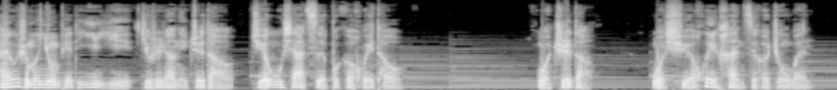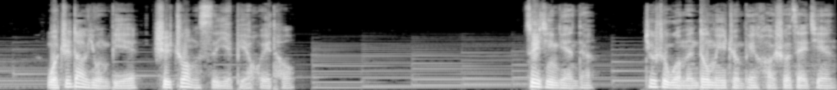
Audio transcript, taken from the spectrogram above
还有什么永别的意义？就是让你知道绝无下次，不可回头。我知道，我学会汉字和中文，我知道永别是撞死也别回头。最经典的，就是我们都没准备好说再见，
